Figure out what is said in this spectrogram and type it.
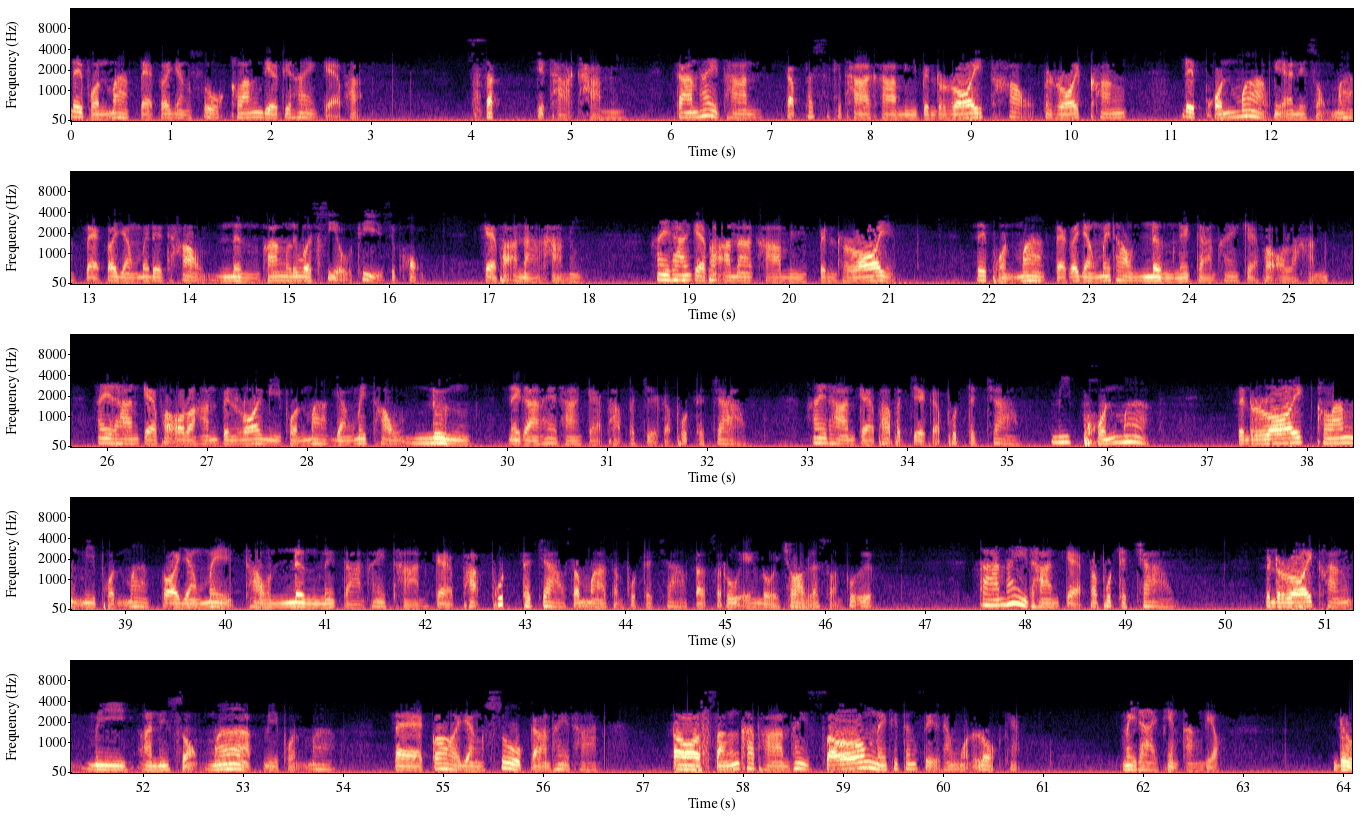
ได้ผลมากแต่ก็ยังสู้ครั้งเดียวที่ให้แก่พระสกิทาคามี การให้ทานกับพระสกิทาคามีเป็นร้อยเท่า เป็นร้อยครั้ง ได้ผลมากมีอานิสงส์มาก แต่ก็ยังไม่ได้เท่าหนึ่งครั้งหรือว่าเสี่ยวที่สิบหกแก่พระอนาคามี ให้ทานแก่พระอนาคามีเป็นร้อยได้ผลมาก แต่ก็ยังไม่เท่าหนึ่งในการให้แก่พระอรหันต์ให้ทานแก่พระอรหันต์เป็นร้อยมีผลมาก ยังไม่เท่าหนึ่งในการให้ทานแก่พระปเจกพุทธเจ้า ให้ทานแก่พระปเจกพุทธเจ้า มีผลมาก เป็นร้อยครั้งมีผลมาก ก็ยังไม่เท่าหนึ่งในการให้ทานแก่พระพุทธเจ้าสัมมาสัมพุทธเจ้าตรัสรู้เองโดยชอบและสอนผู้อื่น การให้ทานแก่พระพุทธเจ้า เป็นร้อยครั้งมีอนิสงส์มากมีผลมาก แต่ก็ยังสู้การให้ทาน ต่อสังฆทานให้สองในที่ทั้งสี่ทั้งหมดโลกเนี่ย ไม่ได้เพียงครั้งเดียว ดู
